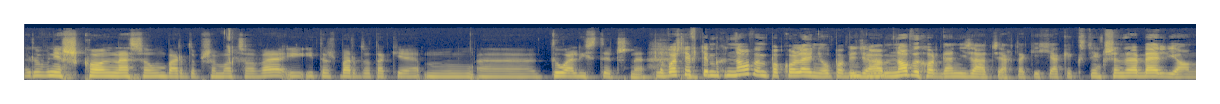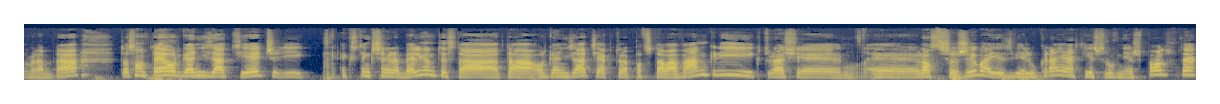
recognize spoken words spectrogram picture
również szkolne, są bardzo przemocowe i, i też bardzo takie mm, e, dualistyczne. No właśnie w tym nowym pokoleniu, powiedziałam, mhm. nowych organizacjach, takich jak Extinction Rebellion, prawda? To są te organizacje, czyli Extinction Rebellion to jest ta, ta organizacja, która powstała w Anglii i która się e, rozszerzyła, jest w wielu krajach, jest również w Polsce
